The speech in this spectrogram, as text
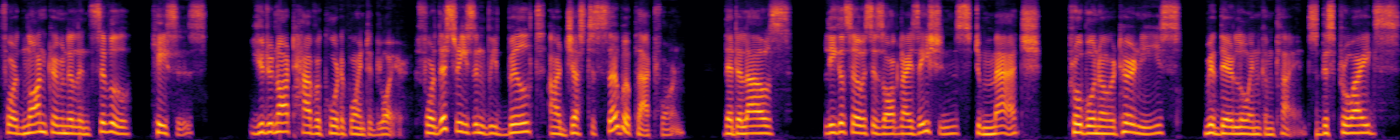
for non-criminal and civil cases you do not have a court appointed lawyer. For this reason, we built our justice server platform that allows legal services organizations to match pro bono attorneys with their low income clients. This provides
